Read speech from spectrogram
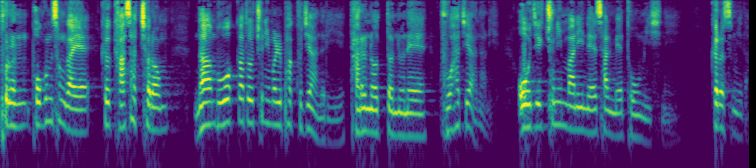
푸른 복음성가의 그 가사처럼 나 무엇과도 주님을 바꾸지 않으리 다른 어떤 은혜 구하지 않으리 오직 주님만이 내 삶의 도움이시니 그렇습니다.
